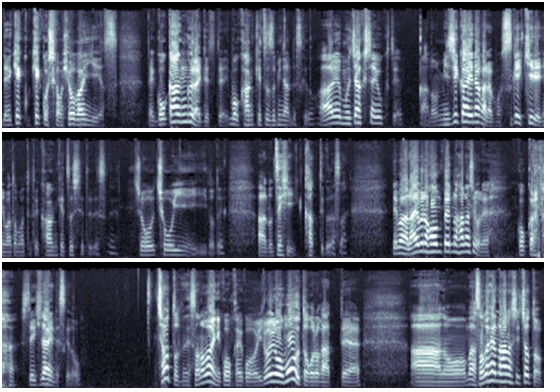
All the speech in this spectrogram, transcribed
で、結構、結構しかも評判いいやつ。で、5巻ぐらい出てて、もう完結済みなんですけど、あれむちゃくちゃ良くて、あの、短いながらもすげえ綺麗にまとまってて完結しててですね、超、超いいので、あの、ぜひ買ってください。で、まあ、ライブの本編の話をね、ここからまあ、していきたいんですけど、ちょっとね、その前に今回こう、いろいろ思うところがあって、あの、まあ、その辺の話、ちょっと、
